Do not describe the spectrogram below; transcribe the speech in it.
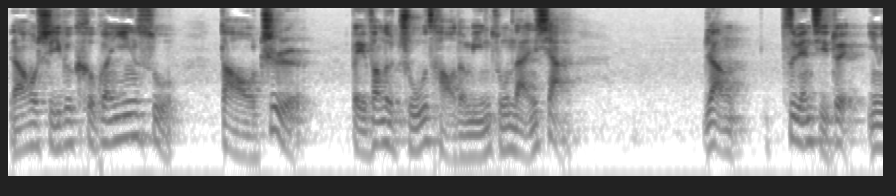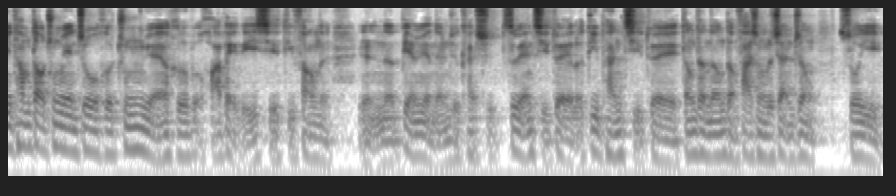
然后是一个客观因素，导致北方的主草的民族南下，让资源挤兑，因为他们到中原之后，和中原和华北的一些地方的人呢，边缘的人就开始资源挤兑了，地盘挤兑等等等等，发生了战争，所以。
